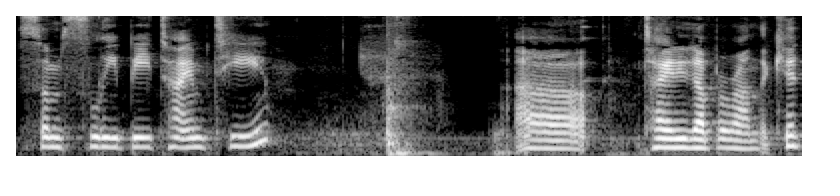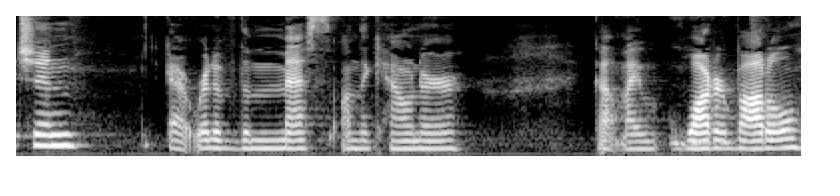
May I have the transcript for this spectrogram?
some sleepy time tea. Uh, tidied up around the kitchen. Got rid of the mess on the counter. Got my water bottle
